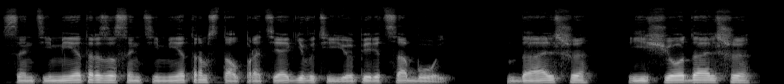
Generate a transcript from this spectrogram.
сантиметр за сантиметром стал протягивать ее перед собой. Дальше, еще дальше,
